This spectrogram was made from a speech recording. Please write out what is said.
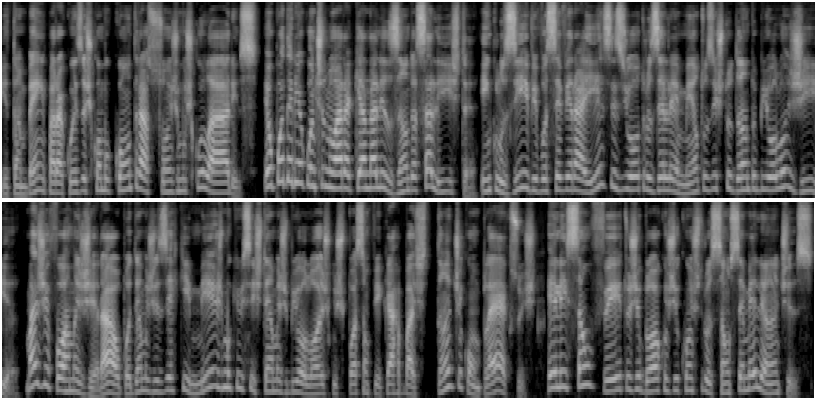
e também para coisas como contrações musculares. Eu poderia continuar aqui analisando essa lista. Inclusive, você verá esses e outros elementos estudando biologia. Mas, de forma geral, podemos dizer que, mesmo que os sistemas biológicos possam ficar bastante complexos, eles são feitos de blocos de construção semelhantes.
